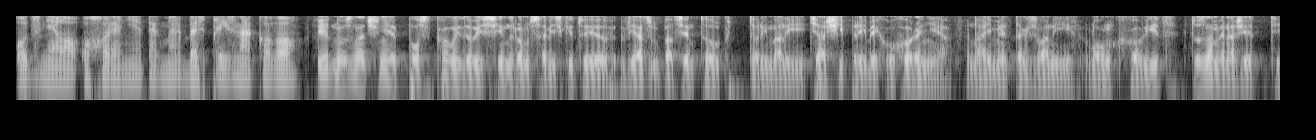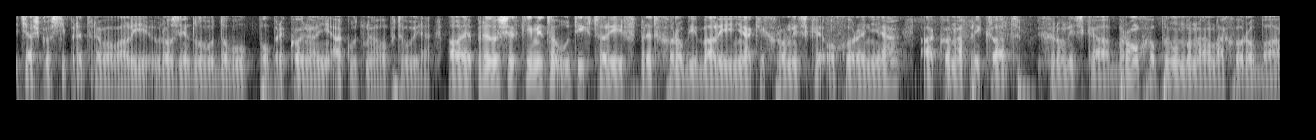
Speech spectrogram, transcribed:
odznelo ochorenie takmer bezpríznakovo Jednoznačne post-covidový syndrom sa vyskytuje viac u pacientov, ktorí mali ťažší priebeh ochorenia, najmä tzv. long covid, to znamená, že tie ťažkosti pretrvovali rôzne dlhú dobu po prekonaní akutného obdobia. Ale predovšetkým je to u tých, ktorí v predchorobí mali nejaké chronické ochorenia, ako napríklad chronická bronchopulmonálna choroba,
